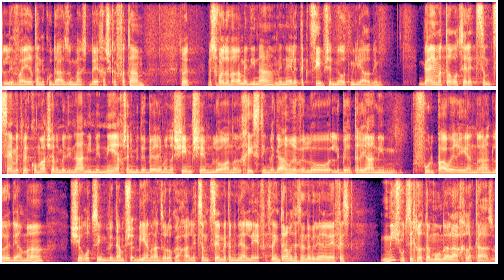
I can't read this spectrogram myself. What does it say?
לבאר את הנקודה הזו דרך השקפתם. זאת אומרת, בסופו של דבר המדינה מנהלת תקציב של מאות מיליארדים. גם אם אתה רוצה לצמצם את מקומה של המדינה, אני מניח שאני מדבר עם אנשים שהם לא אנרכיסטים לגמרי ולא ליברטריאנים full power, איין ראנד, לא יודע מה, שרוצים, וגם באיין ראנד זה לא ככה, לצמצם את המדינה לאפס. אם אתה לא מצמצם את המדינה לאפס, מישהו צריך להיות אמון על ההחלטה הזו.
